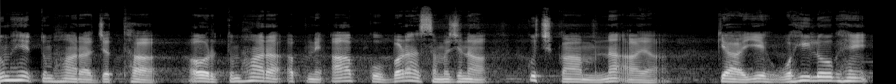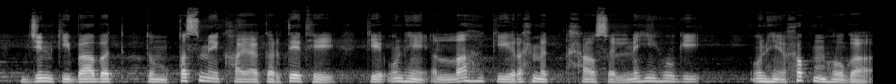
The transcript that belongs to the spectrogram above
تمہیں تمہارا جتھا اور تمہارا اپنے آپ کو بڑا سمجھنا کچھ کام نہ آیا۔ کیا یہ وہی لوگ ہیں جن کی بابت تم قسمیں کھایا کرتے تھے کہ انہیں اللہ کی رحمت حاصل نہیں ہوگی؟ انہیں حکم ہوگا،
